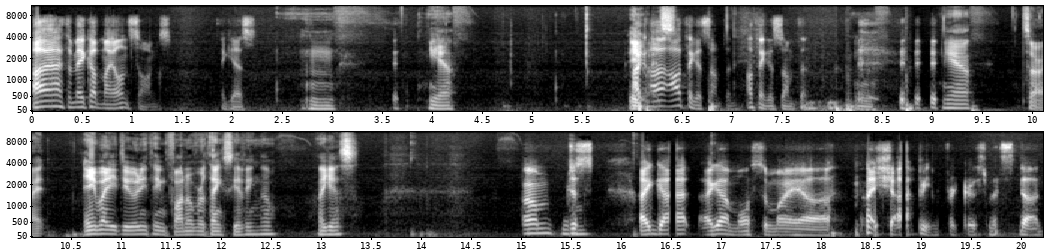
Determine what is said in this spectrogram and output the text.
I have to make up my own songs, I guess. Mm. Yeah. I, Anyways, I, I'll think of something. I'll think of something. yeah, it's all right. Anybody do anything fun over Thanksgiving though? I guess. Um, just I got I got most of my uh my shopping for Christmas done.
